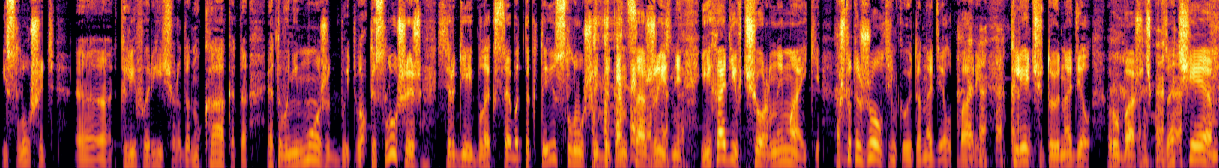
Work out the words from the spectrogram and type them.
и слушать э, Клиффа Ричарда? Ну как это? Этого не может быть. Вот ты слушаешь Сергей Black Sabbath, так ты и слушай до конца жизни и ходи в черной майке. А что ты желтенькую-то надел, парень? Клетчатую надел рубашечку. Зачем?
